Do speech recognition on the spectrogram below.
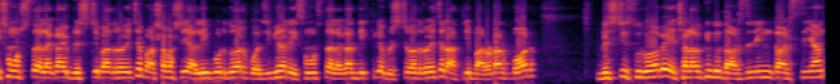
এই সমস্ত এলাকায় বৃষ্টিপাত রয়েছে। পাশাপাশি আলিপুরদুয়ার, কোচবিহার এই সমস্ত এলাকার দিক থেকে বৃষ্টিপাত রয়েছে। রাত্রি বারোটার পর বৃষ্টি শুরু হবে। এছাড়াও কিন্তু দার্জিলিং কার্সিয়াং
